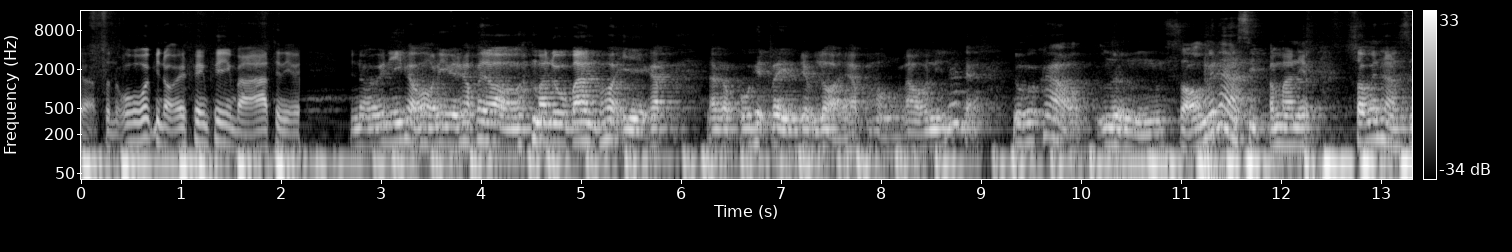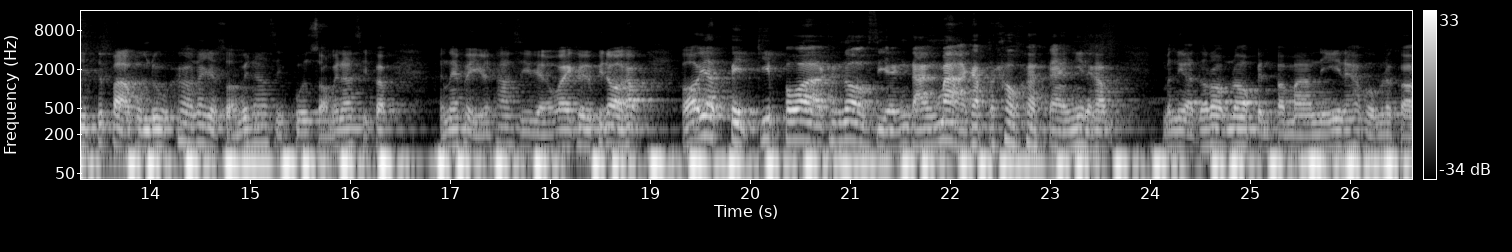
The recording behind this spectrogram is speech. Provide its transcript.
จะสนุกโอ้ยพี่น้องเอ้ยเพลงเพลงบาสทีนี้พี่น้องวันนี้ครับของนี้ครับให้เรามาดูบ้านพ่อเอกครับ แล้วก็ปูเห็ดไปเรียบร้อยนะครับ ของเราวันนี้น่าจะดูคร่าวๆหนึ่งสองเมตรห้าสิบประมาณเนี้ยสองเมตรห้าสิบหรือเปล่าผมดูคร่าวๆน่าจะสองเมตรห้าสิบคูณสองเมตรห้าสิบครับข้างในไปอีกท่าสีเหลืองไว้คือพี่น้องครับขออนุญาตปิดคลิปเพราะว่าข้างนอกเสียงดังมากครับจะเข้าข้างในนี่นะครับ มันเหนือตัวรอบนอกเป็นประมาณนี้นะครับ ผมแล้วก็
